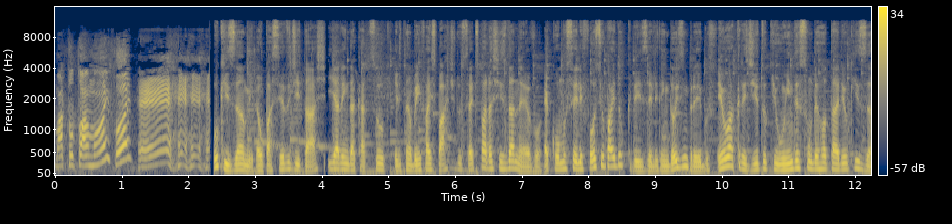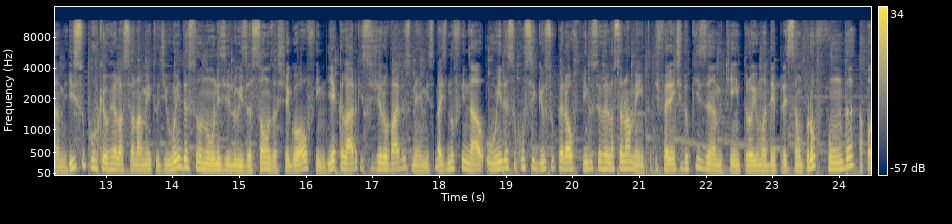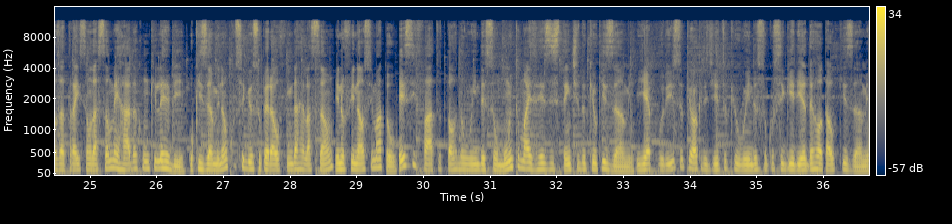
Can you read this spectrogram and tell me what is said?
Matou tua mãe, foi? É. O Kizami é o parceiro de Itachi e além da Katsuki, ele também faz parte dos sete espadachins da névoa. É como se ele fosse o pai do Chris, ele tem dois empregos. Eu acredito que o Whindersson derrotaria o Kizami. Isso porque o relacionamento de Whindersson Nunes e Luísa Sonza chegou ao fim. E é claro que isso gerou vários memes, mas no final o Whindersson conseguiu superar o fim do seu relacionamento. Diferente do Kizami, que entrou em uma depressão profunda após a traição da Sama errada com o Killer Bee. O Kizami não conseguiu superar o fim da relação e no final se matou. Esse fato torna o Whindersson muito mais resistente do que o Kizami. E é por isso que eu acredito que o Whindersson conseguiria derrotar o Kizami.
